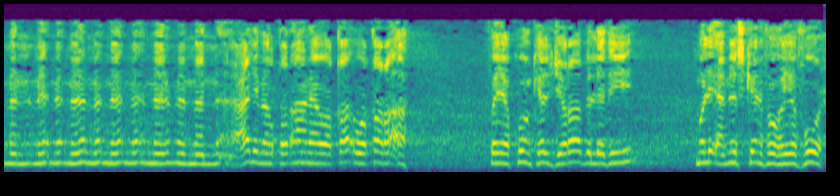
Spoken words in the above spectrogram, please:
من من, من, من, من علم القرآن وقرأه فيكون كالجراب الذي ملئ مسكا فهو يفوح.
